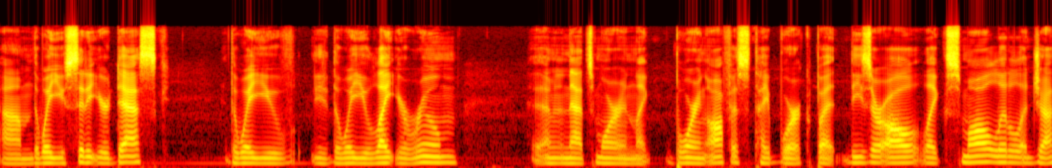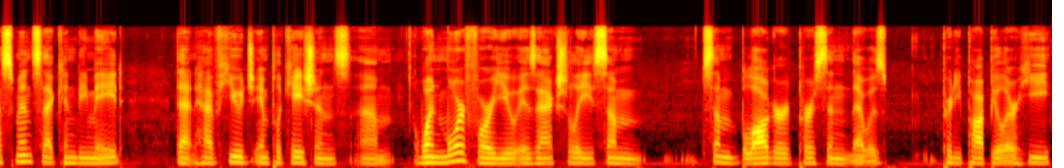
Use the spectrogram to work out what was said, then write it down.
Um, the way you sit at your desk the way you the way you light your room I mean, that's more in like boring office type work, but these are all like small little adjustments that can be made that have huge implications. Um, one more for you is actually some some blogger person that was pretty popular. He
